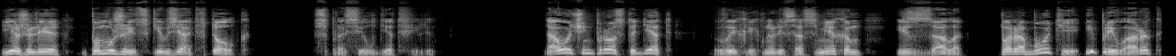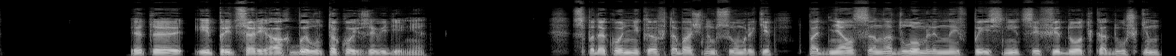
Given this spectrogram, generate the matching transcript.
ежели по-мужицки взять в толк? — спросил дед Филин. — Да очень просто, дед! — выкрикнули со смехом из зала. — По работе и приварок. Это и при царях было такое заведение. С подоконника в табачном сумраке поднялся надломленный в пояснице Федот Кадушкин,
